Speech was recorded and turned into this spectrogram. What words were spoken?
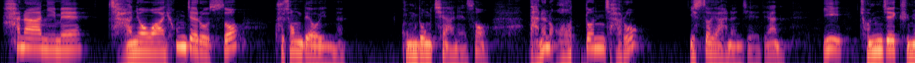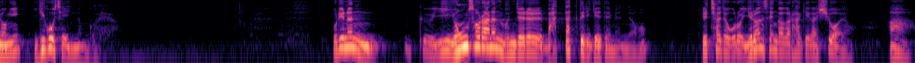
하나님의 자녀와 형제로서 구성되어 있는 공동체 안에서 나는 어떤 자로 있어야 하는지에 대한 이 존재 규명이 이곳에 있는 거예요 우리는 그 이 용서라는 문제를 맞닥뜨리게 되면요. 1차적으로 이런 생각을 하기가 쉬워요. 아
